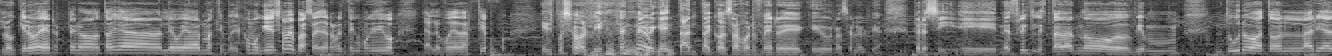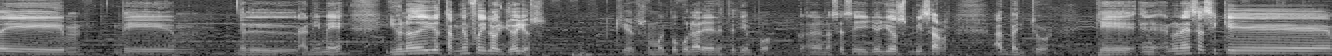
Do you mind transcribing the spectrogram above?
lo quiero ver, pero todavía le voy a dar más tiempo. Es como que eso me pasa, y de repente como que digo, ya le voy a dar tiempo. Y después se me olvida, porque hay tanta cosa por ver eh, que uno se le olvida. Pero sí, eh, Netflix le está dando bien duro a todo el área de, de del anime. Y uno de ellos también fue los yoyos, que son muy populares en este tiempo. Eh, no sé si Yoyos Bizarre Adventure. Que en, en una de esas sí que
